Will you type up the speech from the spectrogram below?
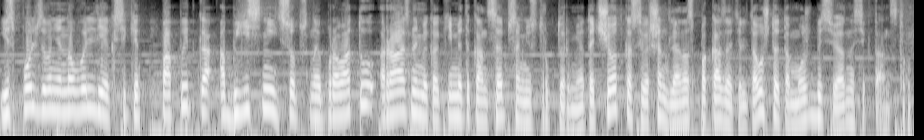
Использование новой лексики, попытка объяснить собственную правоту разными какими-то концепциями и структурами. Это четко совершенно для нас показатель того, что это может быть связано с сектантством.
